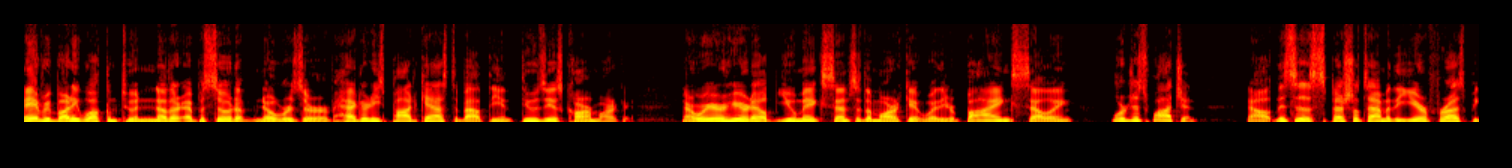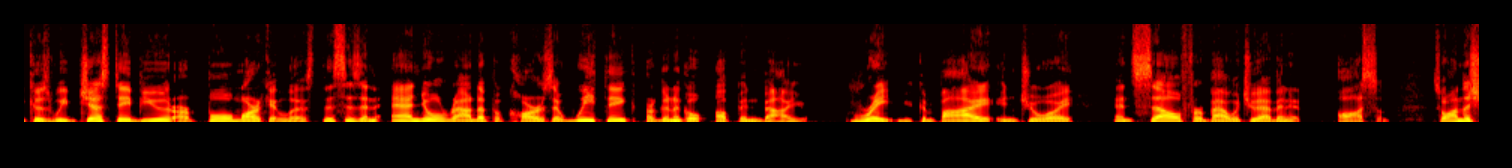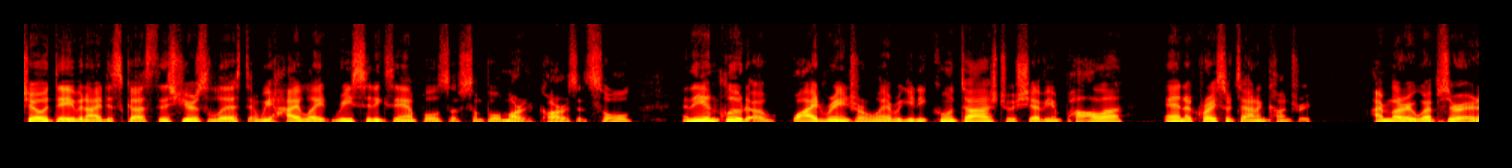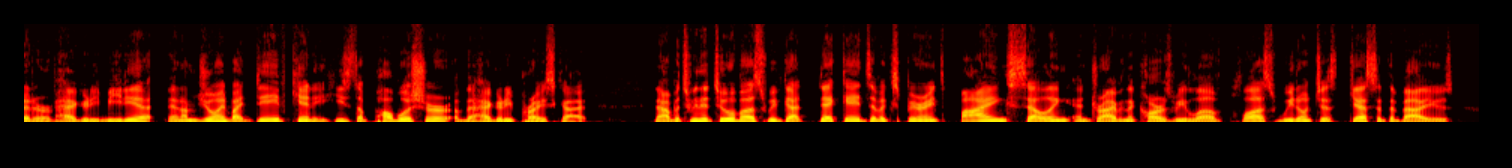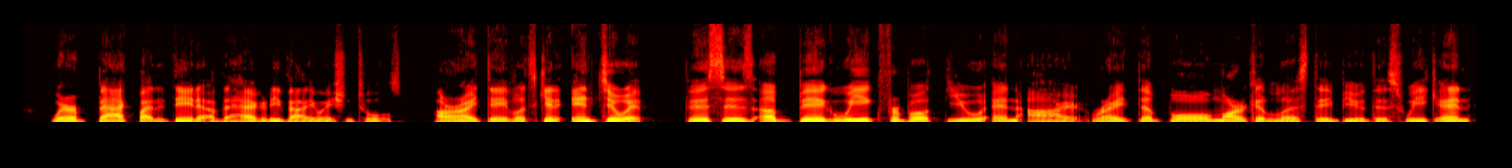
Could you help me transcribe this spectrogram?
Hey, everybody, welcome to another episode of No Reserve, Hagerty's podcast about the enthusiast car market. Now, we're here to help you make sense of the market, whether you're buying, selling, or just watching. Now, this is a special time of the year for us because we've just debuted our bull market list. This is an annual roundup of cars that we think are going to go up in value. Great. You can buy, enjoy, and sell for about what you have in it. Awesome. So, on the show, Dave and I discuss this year's list and we highlight recent examples of some bull market cars that sold. And they include a wide range from a Lamborghini Countach to a Chevy Impala and a Chrysler Town and Country. I'm Larry Webster, editor of Hagerty Media, and I'm joined by Dave Kinney. He's the publisher of the Hagerty Price Guide. Now, between the two of us, we've got decades of experience buying, selling, and driving the cars we love. Plus, we don't just guess at the values, we're backed by the data of the Hagerty valuation tools. All right, Dave, let's get into it. This is a big week for both you and I, right? The bull market list debuted this week. And,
